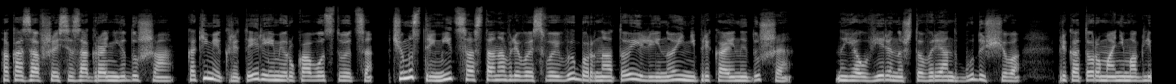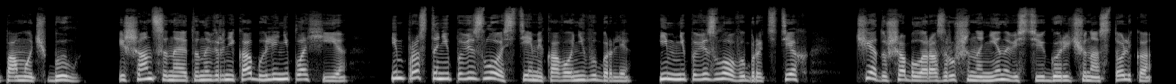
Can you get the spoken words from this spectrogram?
оказавшаяся за гранью душа, какими критериями руководствуется, к чему стремится, останавливая свой выбор на той или иной неприкаянной душе. Но я уверена, что вариант будущего, при котором они могли помочь, был. И шансы на это наверняка были неплохие. Им просто не повезло с теми, кого они выбрали. Им не повезло выбрать тех, чья душа была разрушена ненавистью и горечью настолько,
